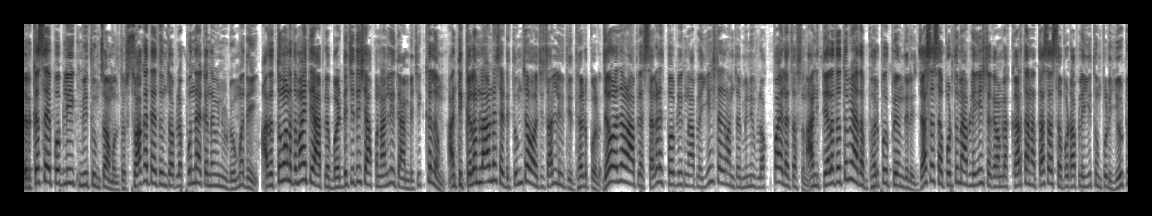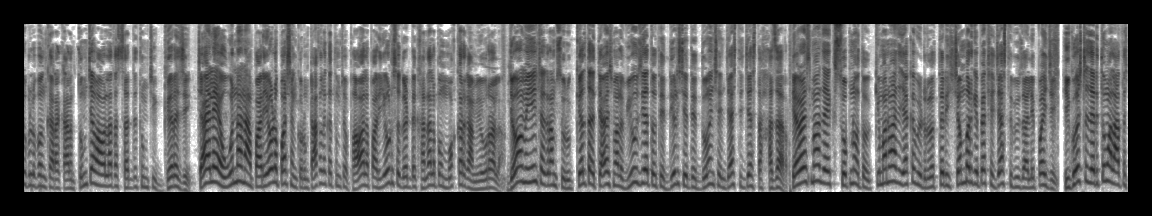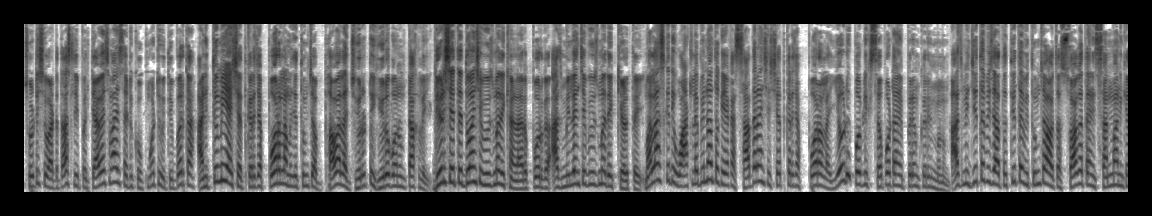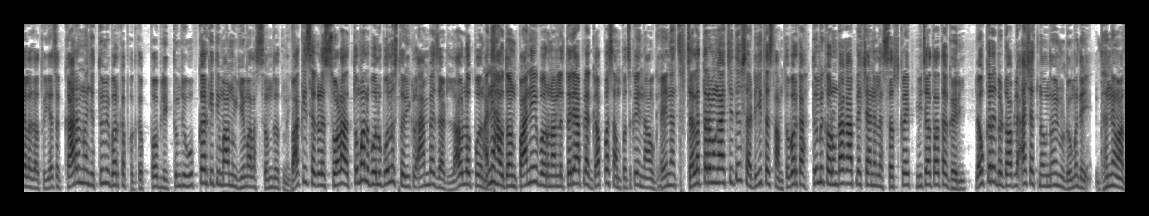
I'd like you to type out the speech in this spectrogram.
तर कसं आहे पब्लिक? मी तुमचा अमोल. तर स्वागत आहे तुमचं आपल्या पुन्हा एका नवीन व्हिडिओमध्ये. आता तुम्हाला तर माहिती आहे आपल्या बर्थडेच्या दिवशी आपण आणली होती आंब्याची कलम. आणि ती कलम लावण्यासाठी तुमच्या भावाची चालली होती धडपड. जवळजवळ आपल्या सगळ्याच पब्लिकनं आपल्या इंस्टाग्रामचा मिनी ब्लॉग पाहिलाच असेल. आणि त्याला तर तुम्ही आता भरपूर प्रेम दिले. जसा सपोर्ट तुम्ही आपल्या इंस्टाग्रामला करताना तसा सपोर्ट आपल्या इथून पुढे युट्यूबला पण करा. कारण तुमच्या भावाला आता सध्या तुमची गरज आहे. चायला या उन्हाना पार एवढं पर्शन करून टाकलं का तुमच्या भावाला पार एवढं गड्ड खांदाला पण मोकर घाम येऊ राहिला. जेव्हा मी इंस्टाग्राम सुरू केलं तर त्यावेळेस मला व्ह्यूज येत होते. दीडशे ते दोनशे जास्तीत जास्त हजार. त्यावेळेस माझं एक स्वप्न होतं किमान माझ्या एका व्हिडिओला तरी शंभर के पेक्षा जास्त व्ह्यूज आले पाहिजे. ही गोष्ट जरी तुम्हाला आता छोटीशी वाटत असली पण त्यावेळेस माझ्यासाठी खूप मोठी होती बरं का. आणि तुम्ही या शेतकऱ्याच्या पोराला म्हणजे तुमच्या भावाला झिरो टू हिरो बनवून टाकले दीडशे ते दोनशे व्ह्यूजमध्ये खेळणार पोरग आज मिलियनच्या व्ह्यूजमध्ये खेळतंय. मला असं कधी वाटलं बी नव्हतं की एका साधारणशा शेतकऱ्याच्या पोराला एवढी पब्लिक सपोर्ट आणि प्रेम करीन म्हणून. आज मी जिथं बी जातो तिथं बी तुमच्या भावाचा स्वागत आणि सन्मान केला जातो. याचं कारण म्हणजे तुम्ही बरं का फक्त पब्लिक तुमचे उपकार किती मानू हे मला समजत नाही. बाकी सगळं सोडा तुम्हाला बोलू बोलूच तर इकडे आंब्या झाड लावलं पण. आणि हौदावून पाणी भरून आलं तरी आपल्या गप्पा संपाचं काही नाव घ्यायनाच. चला तर मग आजच्या दिवसासाठी इथंच थांबतो बरं का. तुम्ही करून टाका आपल्या चॅनलला सबस्क्राईब मी जातो आता घरी. लवकरच भेटू आपल्या अशाच नवनवीन व्हिडिओमध्ये धन्यवाद.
